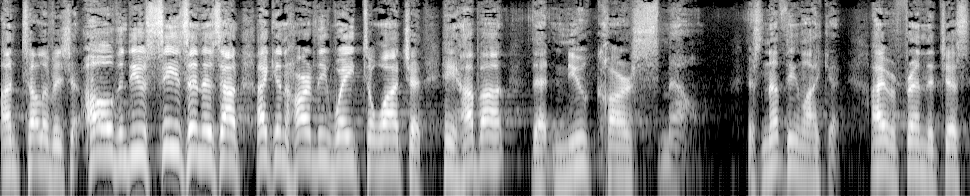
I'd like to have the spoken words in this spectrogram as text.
on television. Oh, the new season is out. I can hardly wait to watch it. Hey, how about that new car smell? There's nothing like it. I have a friend that just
